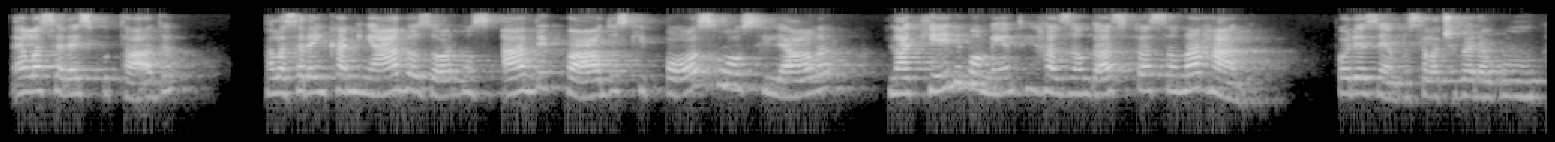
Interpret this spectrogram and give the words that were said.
ela será escutada, ela será encaminhada aos órgãos adequados que possam auxiliá-la naquele momento em razão da situação narrada. Por exemplo, se ela tiver algum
